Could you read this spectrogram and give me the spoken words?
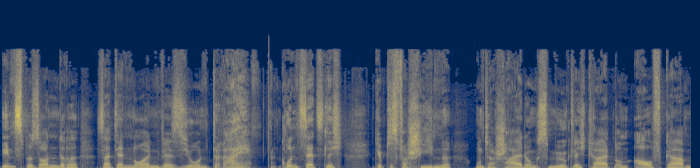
insbesondere seit der neuen Version 3. Grundsätzlich gibt es verschiedene Unterscheidungsmöglichkeiten, um Aufgaben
